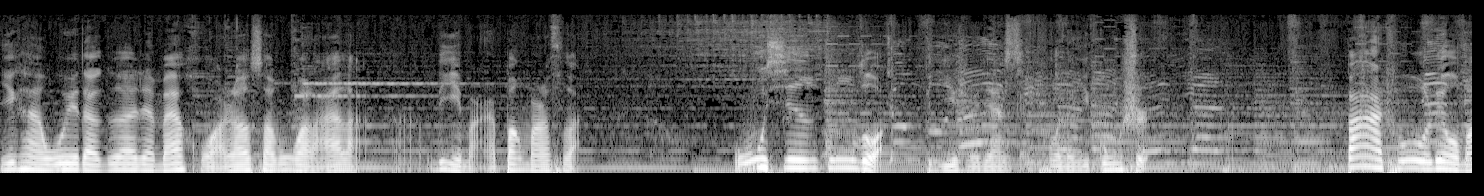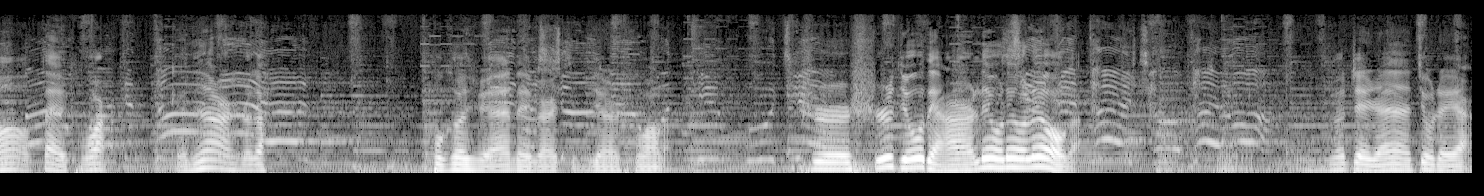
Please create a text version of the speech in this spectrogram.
一看无语大哥这买火烧算不过来了啊，立马帮忙算，无心工作，第一时间给出了一公式，八除六毛再除二。给您二十个，不科学那边紧接着说了，是十九点六六六个。你说这人就这样，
